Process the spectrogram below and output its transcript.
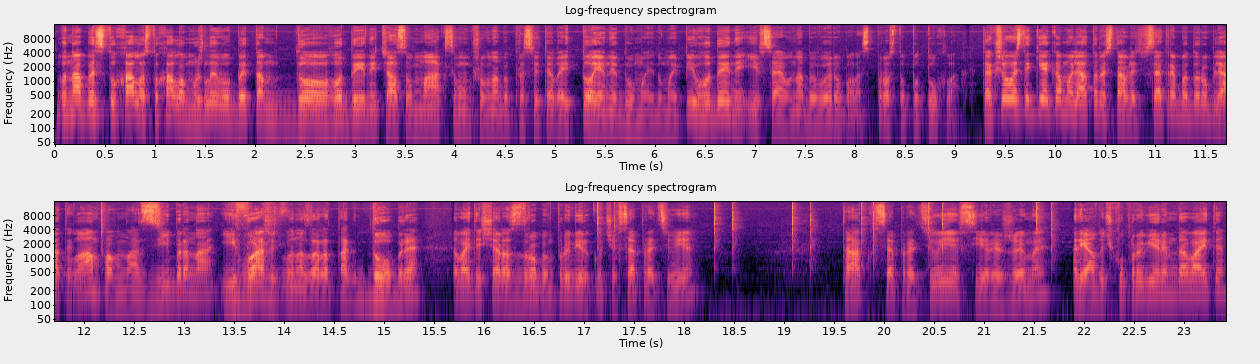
Вона би стухала, стухала, можливо, би там до години часу максимум, що вона би просвітила. І то я не думаю. Думаю, півгодини і все, вона би виробилась, просто потухла. Так що ось такі акумулятори ставлять, все треба доробляти. Лампа в нас зібрана і важить вона зараз так добре. Давайте ще раз зробимо провірку, чи все працює. Так, все працює, всі режими. Рядочку провіримо, давайте.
